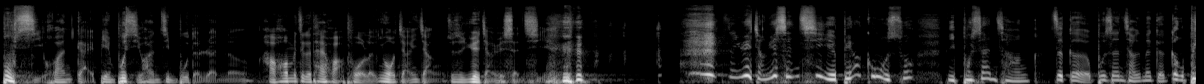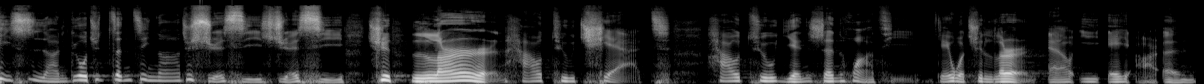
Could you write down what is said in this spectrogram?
不喜欢改变、不喜欢进步的人呢？好，后面这个太划破了，因为我讲一讲，就是越讲越生气，越讲越生气。也不要跟我说你不擅长这个、不擅长那个，跟我屁事啊！你给我去增进啊，去学习、学习，去 learn how to chat，how to 延伸话题。给我去 learn l e a r n，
